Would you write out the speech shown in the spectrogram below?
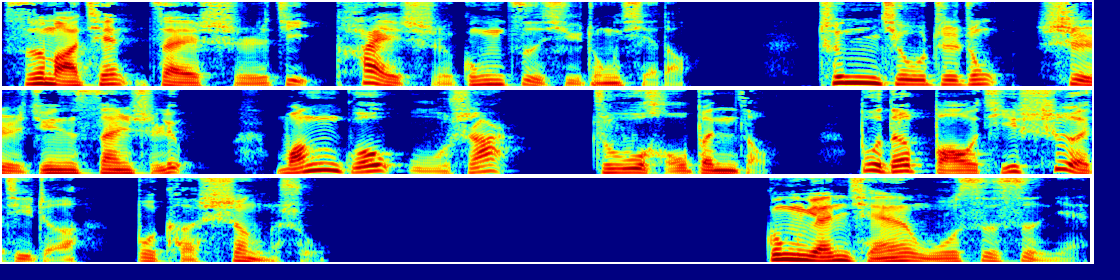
司马迁在《史记太史公自序》中写道：“春秋之中，弑君三十六，亡国五十二，诸侯奔走，不得保其社稷者不可胜数。”公元前五四四年，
